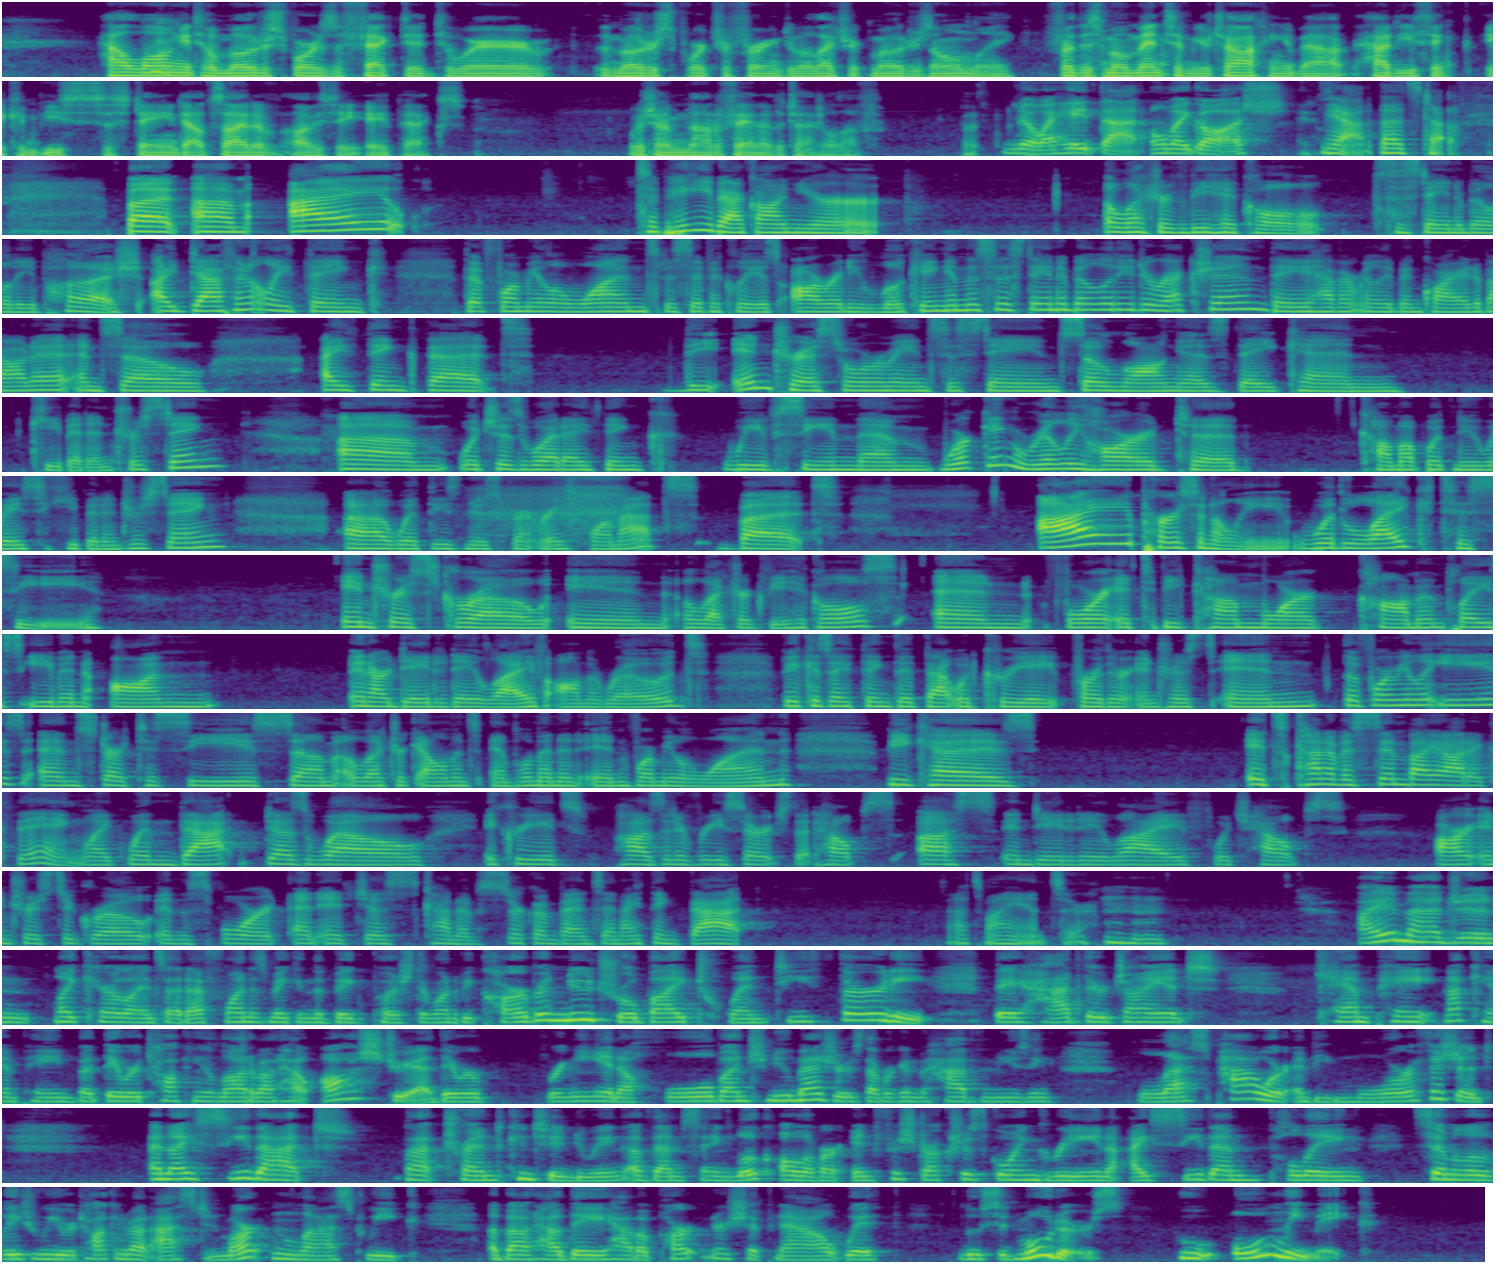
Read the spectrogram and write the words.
how long until motorsport is affected to where the motorsport's referring to electric motors only for this momentum you're talking about how do you think it can be sustained outside of obviously apex which i'm not a fan of the title of but No, I hate that. Oh my gosh. Yeah, that's tough. But um I to piggyback on your electric vehicle sustainability push, I definitely think that Formula 1 specifically is already looking in the sustainability direction. They haven't really been quiet about it. And so I think that the interest will remain sustained so long as they can keep it interesting, um, which is what I think we've seen them working really hard to come up with new ways to keep it interesting. uh, with these new sprint race formats. But I personally would like to see interest grow in electric vehicles and for it to become more commonplace even on in our day-to-day life on the roads because I think that that would create further interest in the Formula E's and start to see some electric elements implemented in Formula 1 because it's kind of a symbiotic thing. Like when that does well, it creates positive research that helps us in day-to-day life, which helps our interest to grow in the sport and it just kind of circumvents and I think that that's my answer. Mm-hmm. I imagine, like Caroline said, F1 is making the big push. They want to be carbon neutral by 2030. They had their giant campaign, not campaign, but they were talking a lot about how Austria, they were bringing in a whole bunch of new measures that were going to have them using less power and be more efficient. And I see that that trend continuing of them saying, look, all of our infrastructure is going green. I see them pulling similarly to we were talking about Aston Martin last week about how they have a partnership now with Lucid Motors who only make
